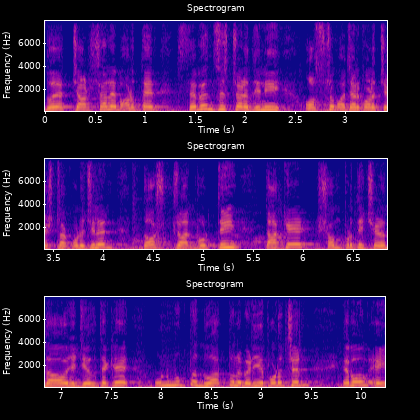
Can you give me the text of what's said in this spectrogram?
দু হাজার চার সালে ভারতের সেভেন সিস্টারে তিনি অস্ত্র পাচার করার চেষ্টা করেছিলেন। দশ ট্রাক ভর্তি। তাকে সম্প্রতি ছেড়ে দেওয়া হয়েছে জেল থেকে। উন্মুক্ত দুহাত তুলে বেরিয়ে পড়েছেন এবং এই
